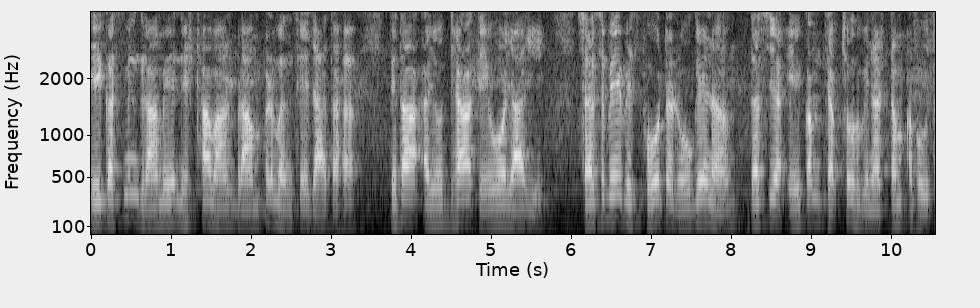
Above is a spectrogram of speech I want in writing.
एक ग्रामे निष्ठावान ब्राह्मण वंशे जाता। पिता अयोध्या तेवोयारी शैशवे विस्फोट रोगेण तस्य एकं चक्षुः विनष्टम् अभूत।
